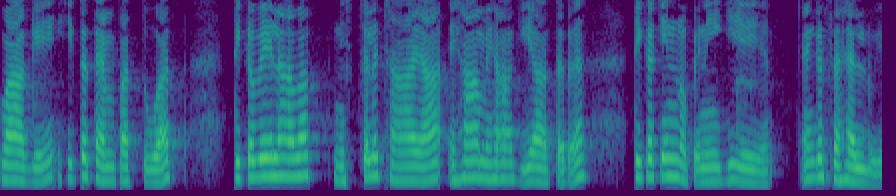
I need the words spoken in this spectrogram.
වාගේ හිත තැම්පත් වුවත් ටික වේලාවක් නිශ්චල ඡායා එහා මෙහා ගිය අතර ටිකකින් නොපෙනී ගියේය. ඇඟ සැහැල්ලුය.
